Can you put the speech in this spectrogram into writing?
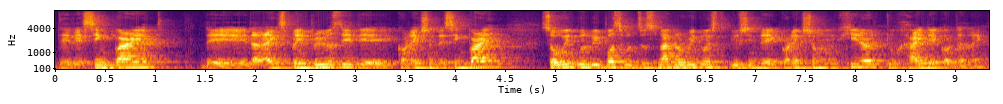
the sync variant the, that I explained previously, the connection the sync variant, so it will be possible to smuggle request using the connection header to hide the content length.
